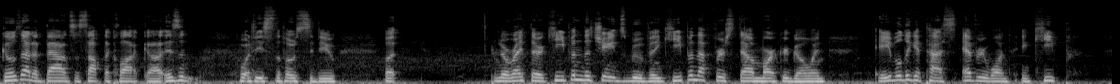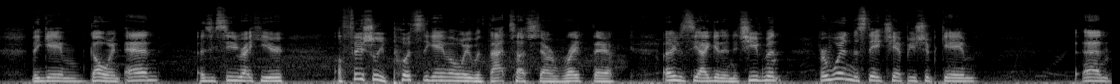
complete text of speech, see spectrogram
goes out of bounds to stop the clock. Uh, isn't what he's supposed to do. But you know, right there, keeping the chains moving, keeping that first down marker going, able to get past everyone and keep the game going. And as you see right here, officially puts the game away with that touchdown right there. As you can see, I get an achievement for winning the state championship game. And,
